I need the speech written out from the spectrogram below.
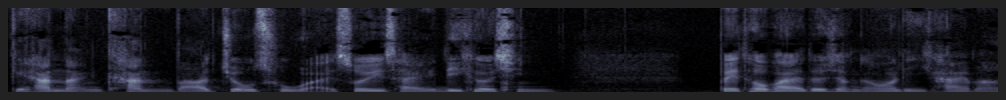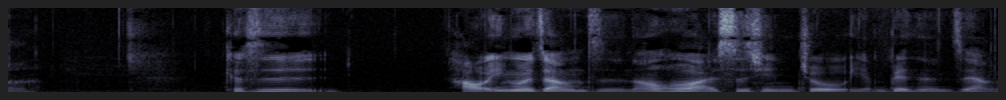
给他难看，把他揪出来，所以才立刻请。被偷拍的对象赶快离开吗？可是好，因为这样子，然后后来事情就演变成这样，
